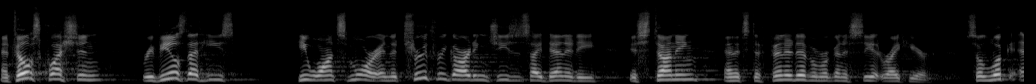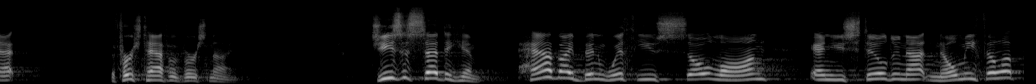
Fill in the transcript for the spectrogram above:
And Philip's question reveals that he's, he wants more. And the truth regarding Jesus' identity is stunning and it's definitive, and we're going to see it right here. So look at the first half of verse 9. Jesus said to him, Have I been with you so long, and you still do not know me, Philip?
